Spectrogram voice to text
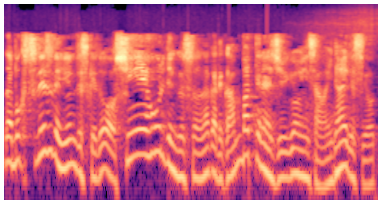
ら僕常々言うんですけど、新鋭ホールディングスの中で頑張ってない従業員さんはいないですよ。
